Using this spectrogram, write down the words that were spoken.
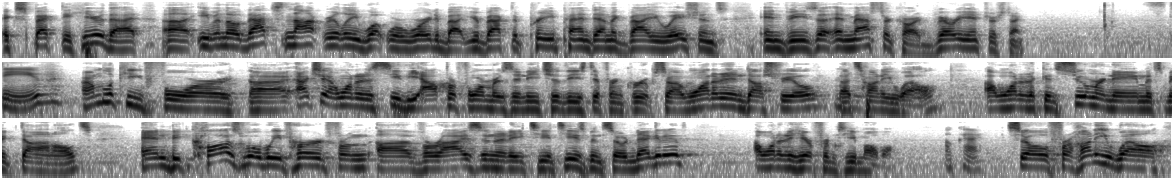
expect to hear that, uh, even though that's not really what we're worried about. You're back to pre-pandemic valuations in Visa and MasterCard. Very interesting. Steve? I'm looking for, uh, actually, I wanted to see the outperformers in each of these different groups. So I wanted an industrial, that's mm-hmm. Honeywell. I wanted a consumer name, it's McDonald's. And because what we've heard from uh, Verizon and AT&T has been so negative, I wanted to hear from T-Mobile. Okay. So for Honeywell,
